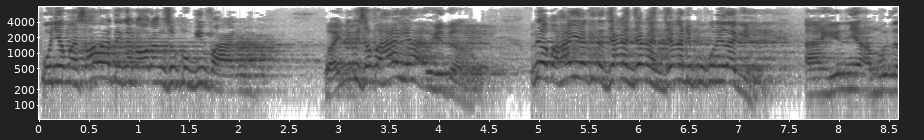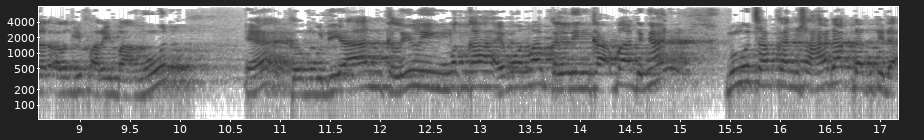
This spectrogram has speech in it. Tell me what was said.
punya masalah dengan orang suku Gifar. Wah ini bisa bahaya gitu. Udah bahaya kita jangan jangan jangan dipukuli lagi. Akhirnya Abu Dhar Al Ghifari bangun, ya kemudian keliling Mekah, eh mohon maaf keliling Ka'bah dengan mengucapkan syahadat dan tidak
